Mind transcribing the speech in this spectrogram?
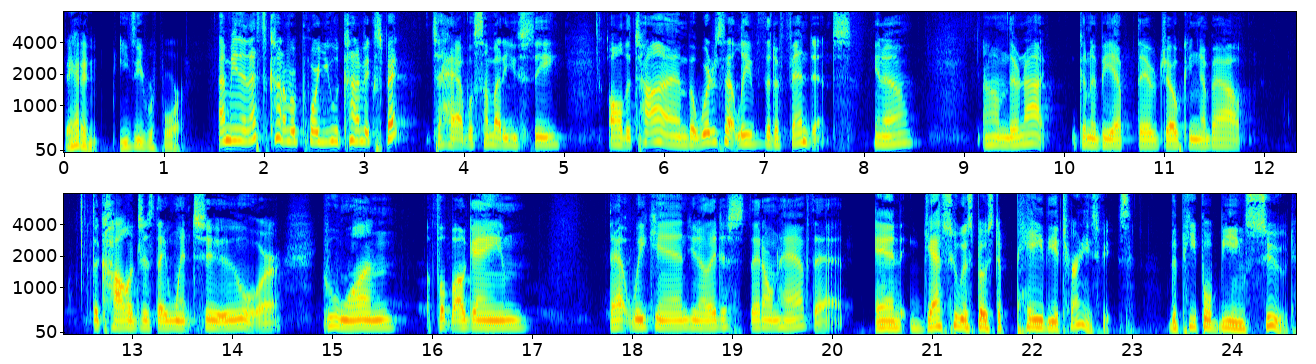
They had an easy rapport. I mean, and that's the kind of rapport you would kind of expect to have with somebody you see all the time, but where does that leave the defendants? You know? Um, they're not going to be up there joking about the colleges they went to or who won a football game that weekend. You know, they just they don't have that. And guess who is supposed to pay the attorney's fees? The people being sued.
